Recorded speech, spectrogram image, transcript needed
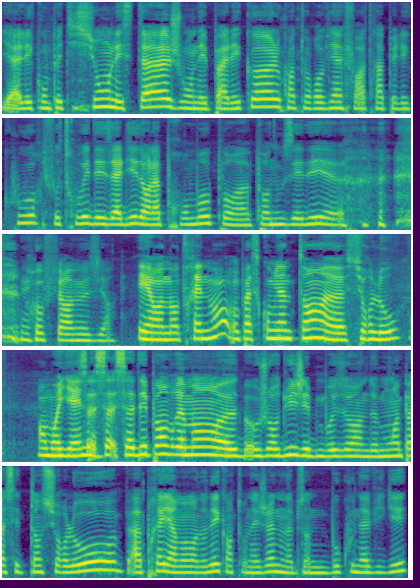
Il y a les compétitions, les stages où on n'est pas à l'école. Quand on revient, il faut rattraper les cours. Il faut trouver des alliés dans la promo pour, euh, pour nous aider euh, au fur et à mesure. Et en entraînement, on passe combien de temps euh, sur l'eau? En moyenne ça, ça, ça, dépend vraiment. Aujourd'hui, j'ai besoin de moins passer de temps sur l'eau. Après, il y a un moment donné, quand on est jeune, on a besoin de beaucoup naviguer.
